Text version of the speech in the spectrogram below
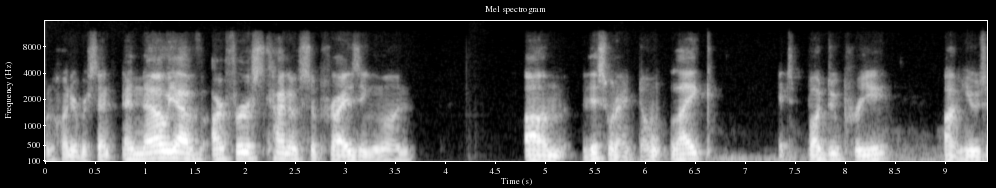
100%. And now we have our first kind of surprising one. Um, this one I don't like. It's Bud Dupree. Um, he was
